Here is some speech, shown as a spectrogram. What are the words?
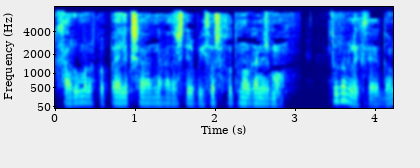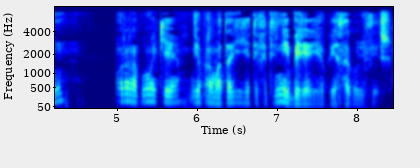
χαρούμενος που επέλεξα να δραστηριοποιηθώ σε αυτόν τον οργανισμό. Τούτων λεχθέντων, ώρα να πούμε και δύο πραγματάκια για τη φετινή εμπειρία η οποία θα ακολουθήσει.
